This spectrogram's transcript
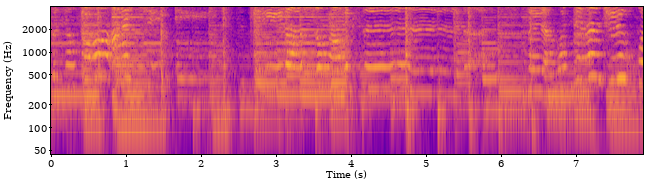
这叫做爱情，自己的生老病死，虽然万念俱灰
